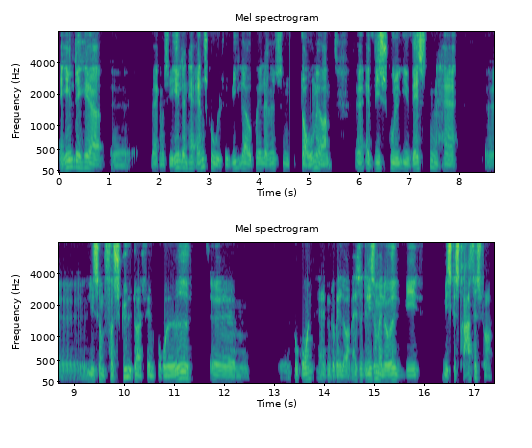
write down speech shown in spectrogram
at hele det her, øh, hvad kan man sige, hele den her anskuelse hviler jo på et eller andet sådan dogme om, øh, at vi skulle i Vesten have øh, ligesom forskyldt os en brøde øh, på grund af den globale op. Altså det ligesom er noget, vi, vi skal straffes for.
